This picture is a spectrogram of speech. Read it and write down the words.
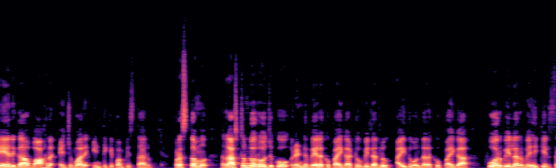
నేరుగా వాహన యజమాని ఇంటికి పంపిస్తారు. ప్రస్తుతం రాష్ట్రంలో రోజుకు రెండు వేలకు పైగా టూ వీలర్లు ఐదు వందలకు పైగా ఫోర్ వీలర్ వెహికల్స్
